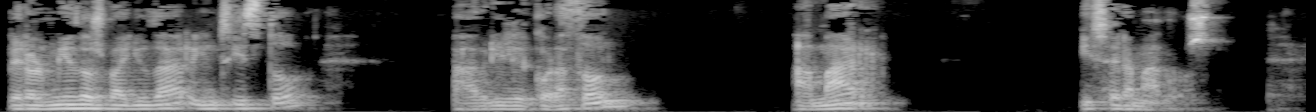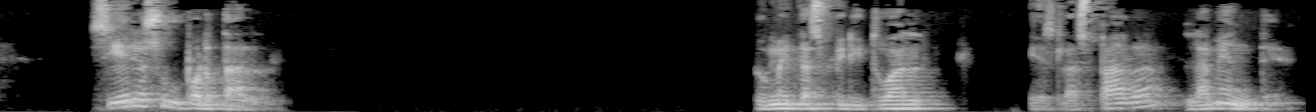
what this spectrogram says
Pero el miedo os va a ayudar, insisto, a abrir el corazón, amar y ser amados. Si eres un portal, tu meta espiritual es la espada, la mente,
